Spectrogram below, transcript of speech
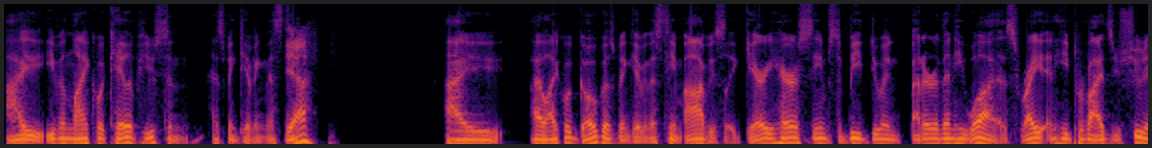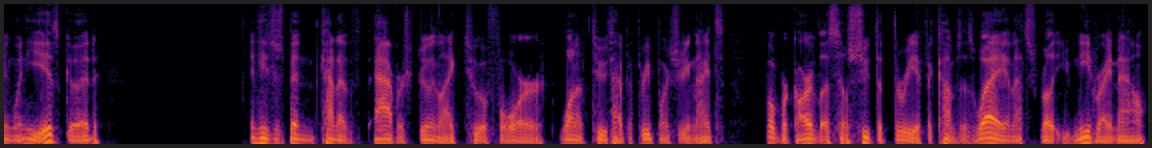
I even like what Caleb Houstan has been giving this team. Yeah, I I like what Goga's been giving this team. Obviously, Gary Harris seems to be doing better than he was, right? And he provides you shooting when he is good. And he's just been kind of average, doing like two of four, one of two type of three point shooting nights. But regardless, he'll shoot the three if it comes his way, and that's what you need right now.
